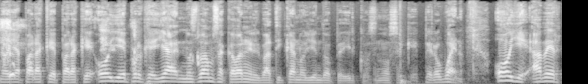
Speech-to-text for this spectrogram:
no, ya para qué, para qué. Oye, porque ya nos vamos a acabar en el Vaticano yendo a pedir cosas, no sé qué, pero bueno. Oye, a ver,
